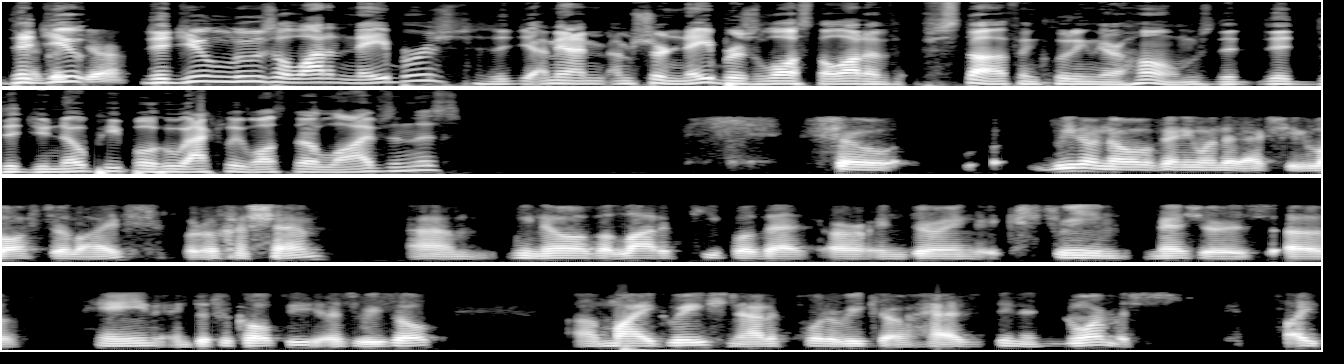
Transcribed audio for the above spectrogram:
Did you year. did you lose a lot of neighbors? Did you, I mean, I'm, I'm sure neighbors lost a lot of stuff, including their homes. Did, did did you know people who actually lost their lives in this? So we don't know of anyone that actually lost their lives, Baruch Hashem. Um, we know of a lot of people that are enduring extreme measures of pain and difficulty as a result. Uh, migration out of Puerto Rico has been enormous. Probably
